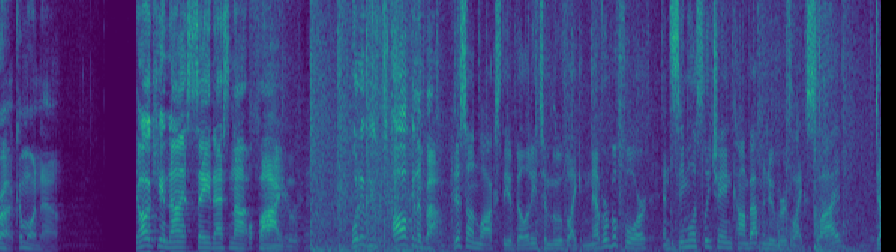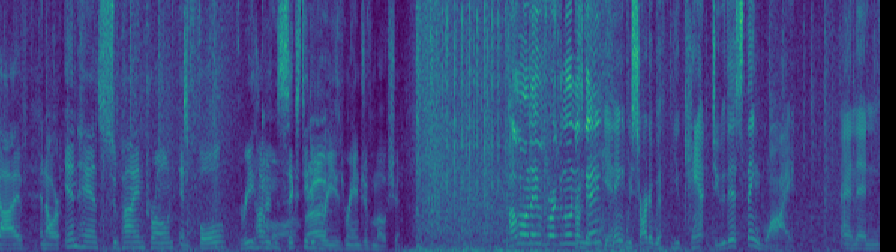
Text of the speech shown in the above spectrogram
Bruh, come on now. Y'all cannot say that's not oh, fire. What are we talking about? This unlocks the ability to move like never before and seamlessly chain combat maneuvers like slide, dive, and our enhanced supine prone in full 360 bruh. degrees range of motion. How long they was working on From this the game? beginning, we started with, you can't do this thing, why? And then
